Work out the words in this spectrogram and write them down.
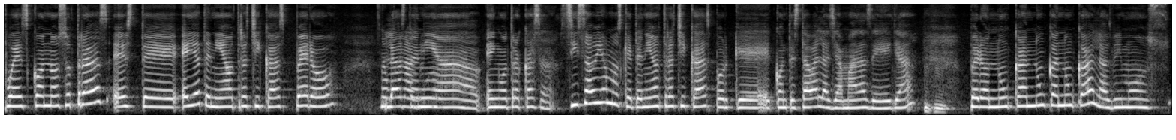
Pues con nosotras, este, ella tenía otras chicas, pero No las tenía en otra casa. Sí sabíamos que tenía otras chicas porque contestaba las llamadas de ella, pero nunca, nunca, nunca las vimos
